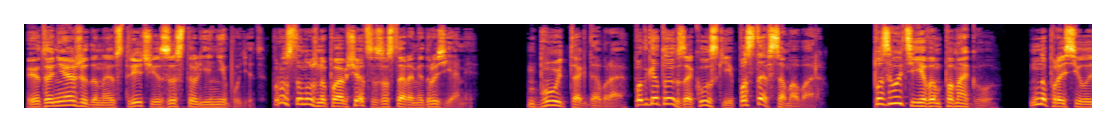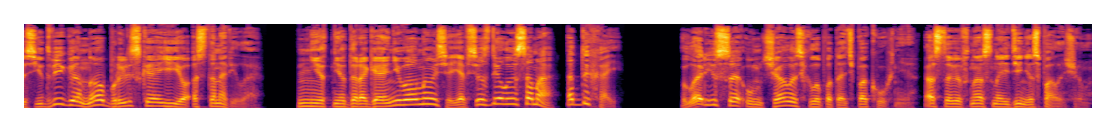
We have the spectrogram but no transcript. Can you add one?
«Это неожиданная встреча и застолья не будет. Просто нужно пообщаться со старыми друзьями. Будь так добра, подготовь закуски и поставь самовар». «Позвольте, я вам помогу». Напросилась Едвига, но Брыльская ее остановила. «Нет-нет, дорогая, не волнуйся, я все сделаю сама. Отдыхай. Лариса умчалась хлопотать по кухне, оставив нас наедине с Палычем.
